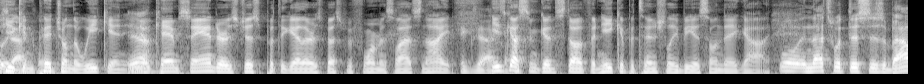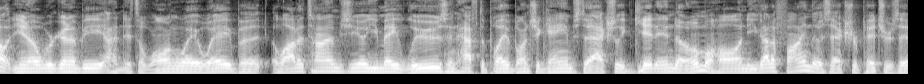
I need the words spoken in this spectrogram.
Absolutely. you can pitch on the weekend. You Yeah. know, Cam Sanders just put together his best performance last night. Exactly. He's got some good stuff, and he could potentially be a Sunday guy. Well, and that's what this is about. You know, we're going to be, and it's a long way away, but a lot of times, you know, you may lose and have to play a bunch of games to actually get into Omaha, and you got to find those extra pitchers. I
